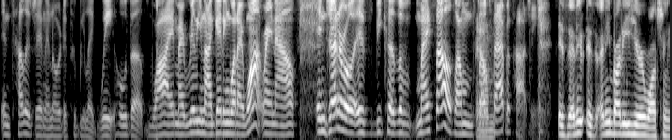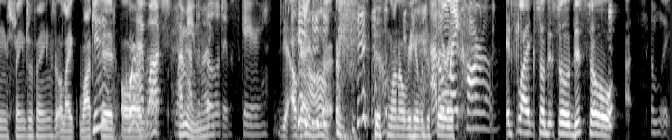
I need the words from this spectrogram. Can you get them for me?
intelligent in order to be like, wait, hold up, why am I really not getting what I want right now? In general, is because of myself. I'm self sabotaging. is any is anybody here watching Stranger Things or like watched Yeah, it or. I watched one I mean, like- episode. it was scary. yeah okay so, this one over here with the I story don't like horror. it's like so th- so this so I'm like,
